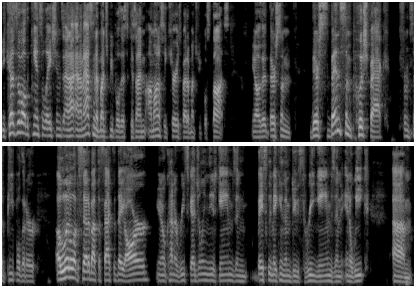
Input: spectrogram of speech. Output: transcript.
because of all the cancellations, and, I, am asking a bunch of people this because I'm I'm honestly curious about a bunch of people's thoughts. You know, that there's some there's been some pushback from some people that are a little upset about the fact that they are you know kind of rescheduling these games and basically making them do three games in in a week. Um,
